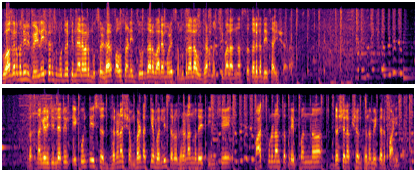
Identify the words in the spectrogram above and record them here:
गुहागरमधील वेळणेश्वर समुद्र किनाऱ्यावर मुसळधार पाऊस आणि जोरदार वाऱ्यामुळे समुद्राला उधाण मच्छीमारांना सतर्कतेचा इशारा. रत्नागिरी जिल्ह्यातील एकोणतीस धरणं शंभर टक्के भरली. सर्व धरणांमध्ये तीनशे पाच पूर्णांक त्रेपन्न दशलक्ष घनमीटर पाणीसाठा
